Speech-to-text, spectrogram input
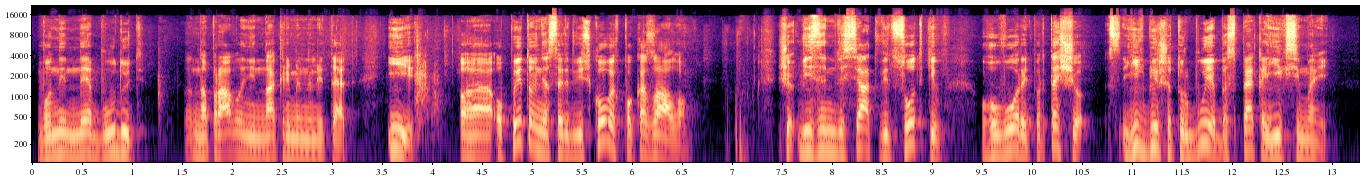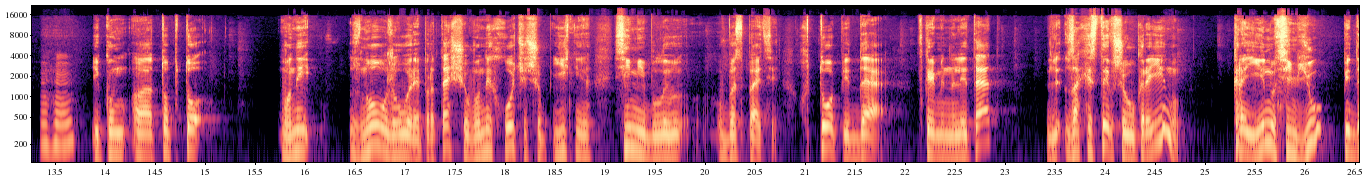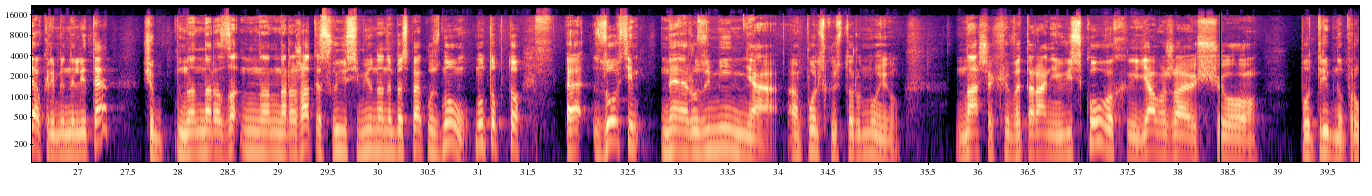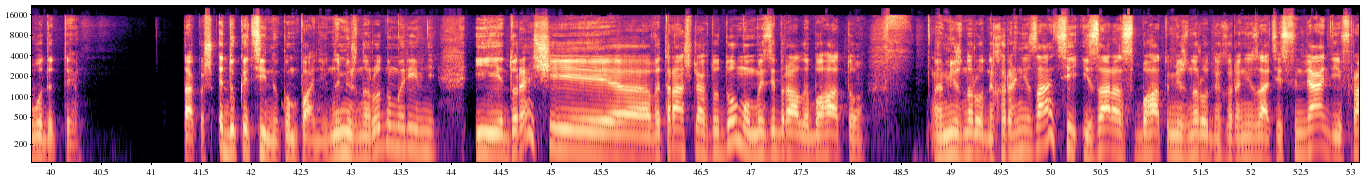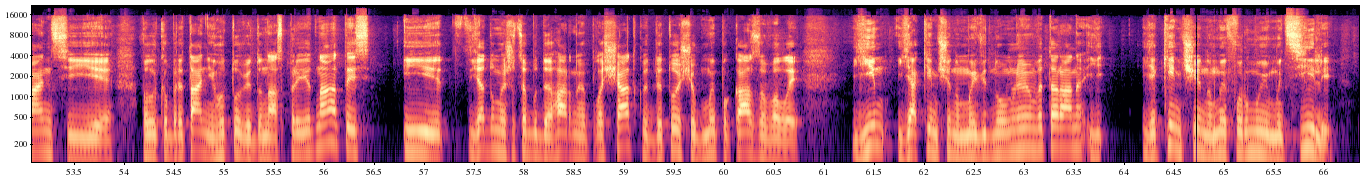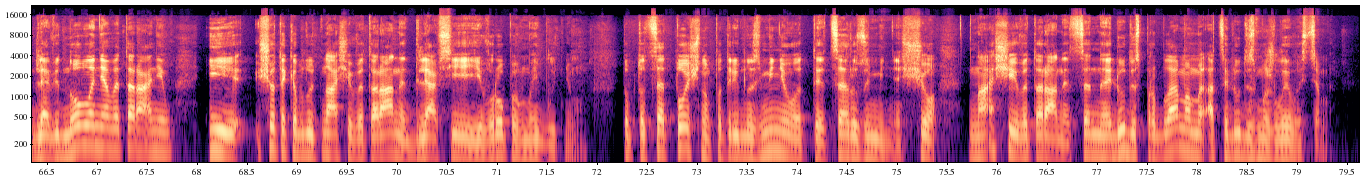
вони не будуть направлені на криміналітет. І е, опитування серед військових показало, що 80% говорить про те, що їх більше турбує безпека їх сімей. Угу. І, е, тобто вони знову ж говорять про те, що вони хочуть, щоб їхні сім'ї були в безпеці. Хто піде в криміналітет, захистивши Україну, країну, сім'ю, піде в криміналітет, щоб наражати свою сім'ю на небезпеку знову. Ну тобто е, зовсім нерозуміння е, польською стороною наших ветеранів військових. Я вважаю, що потрібно проводити також едукаційну кампанію на міжнародному рівні. І, до речі, е, ветеран шлях додому. Ми зібрали багато е, міжнародних організацій, і зараз багато міжнародних організацій з Фінляндії, Франції, Великобританії готові до нас приєднатись. І я думаю, що це буде гарною площадкою для того, щоб ми показували їм, яким чином ми відновлюємо ветерани, яким чином ми формуємо цілі для відновлення ветеранів, і що таке будуть наші ветерани для всієї Європи в майбутньому. Тобто, це точно потрібно змінювати це розуміння, що наші ветерани це не люди з проблемами, а це люди з можливостями.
